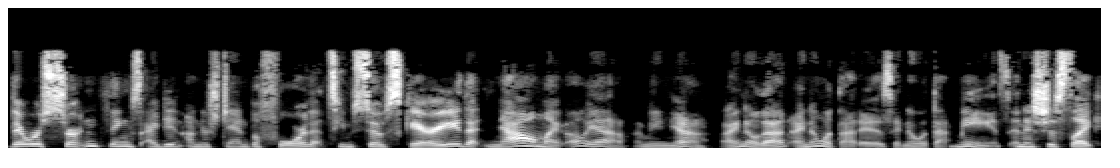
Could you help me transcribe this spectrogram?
there were certain things I didn't understand before that seemed so scary that now I'm like, oh yeah, I mean, yeah, I know that. I know what that is. I know what that means. And it's just like,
